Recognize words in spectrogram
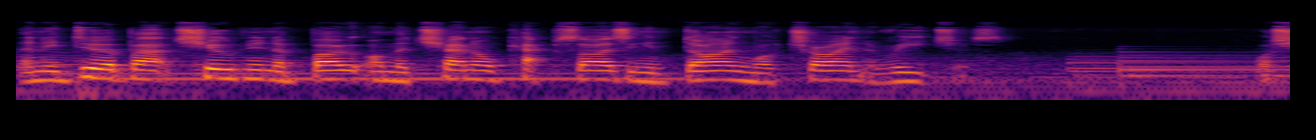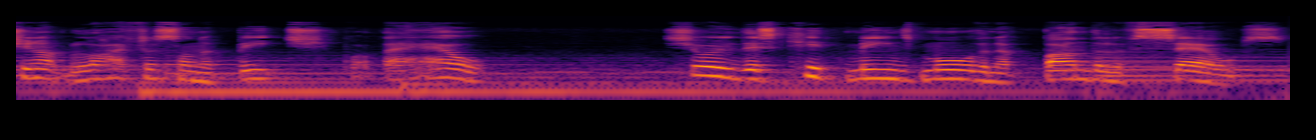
than they do about children in a boat on the channel capsizing and dying while trying to reach us. Washing up lifeless on the beach? What the hell? Surely this kid means more than a bundle of cells.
